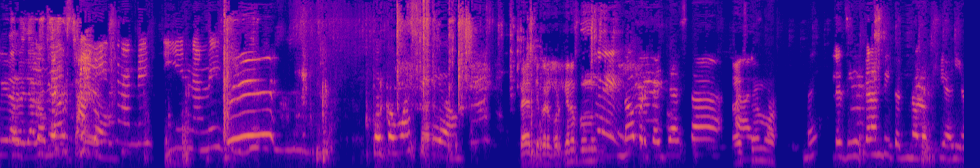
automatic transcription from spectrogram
Míralo, Pues, ya lo ¿cómo estoy ha escuchando. ¿Qué, ¿Cómo ha sido? Espérate, pero ¿por qué no podemos...? No, porque ya está. Ahí estamos. ¿Ve? Les dije que eran tecnología yo.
